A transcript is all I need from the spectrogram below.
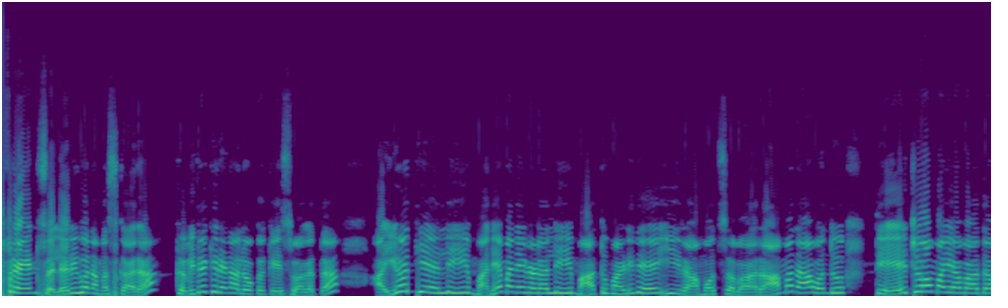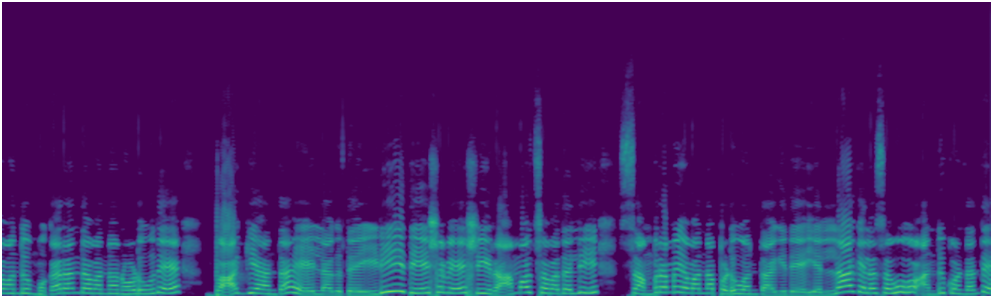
ಫ್ರೆಂಡ್ಸ್ ಎಲ್ಲರಿಗೂ ನಮಸ್ಕಾರ. ಕವಿತಾ ಕಿರಣ ಲೋಕಕ್ಕೆ ಸ್ವಾಗತ. ಅಯೋಧ್ಯೆಯಲ್ಲಿ ಮನೆ ಮನೆಗಳಲ್ಲಿ ಮಾತು ಮಾಡಿದೆ ಈ ರಾಮೋತ್ಸವ. ರಾಮನ ಒಂದು ತೇಜೋಮಯವಾದ ಒಂದು ಮುಖರಂದವನ್ನು ನೋಡುವುದೇ ಭಾಗ್ಯ ಅಂತ ಹೇಳಲಾಗುತ್ತೆ. ಇಡೀ ದೇಶವೇ ಶ್ರೀ ರಾಮೋತ್ಸವದಲ್ಲಿ ಸಂಭ್ರಮವನ್ನು ಪಡುವಂತಾಗಿದೆ. ಎಲ್ಲ ಕೆಲಸವೂ ಅಂದುಕೊಂಡಂತೆ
